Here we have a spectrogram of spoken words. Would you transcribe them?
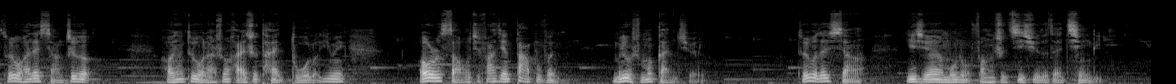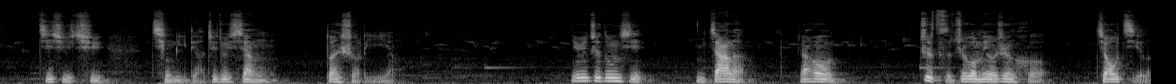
所以我还在想，这个好像对我来说还是太多了，因为偶尔扫过去发现大部分没有什么感觉，所以我在想，也许要用某种方式继续的在清理。继续去清理掉，这就像断舍离一样，因为这东西你加了，然后至此之后没有任何交集了，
